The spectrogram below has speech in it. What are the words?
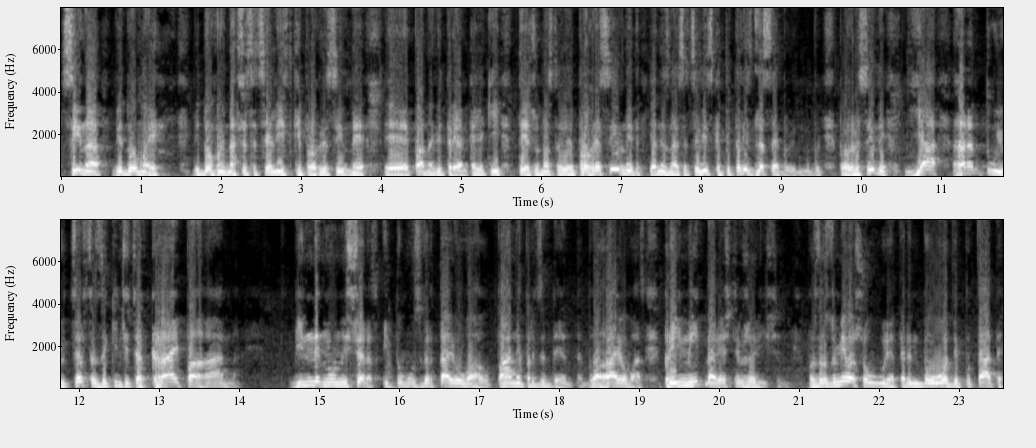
сина відомої. Відомої нашої соціалістки прогресивної е, пана Вітренка, який теж у нас е, прогресивний, я не знаю, соціаліст, капіталіст для себе він, мабуть, прогресивний. Я гарантую, це все закінчиться вкрай погано. Він не ну не ще раз. І тому звертаю увагу, пане президенте, благаю вас, прийміть нарешті вже рішення. Бо зрозуміло, що уряд, РНБО, депутати,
